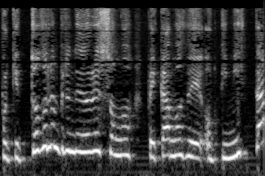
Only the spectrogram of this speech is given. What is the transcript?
porque todos los emprendedores somos, pecamos de optimistas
